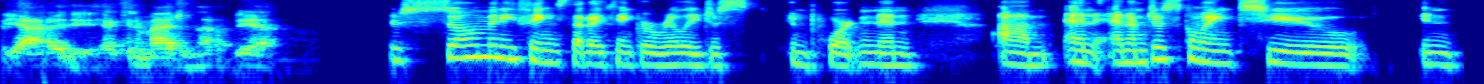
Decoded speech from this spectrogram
Yeah, I, I can imagine that. Yeah there's so many things that I think are really just important, and um, and and I'm just going to in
